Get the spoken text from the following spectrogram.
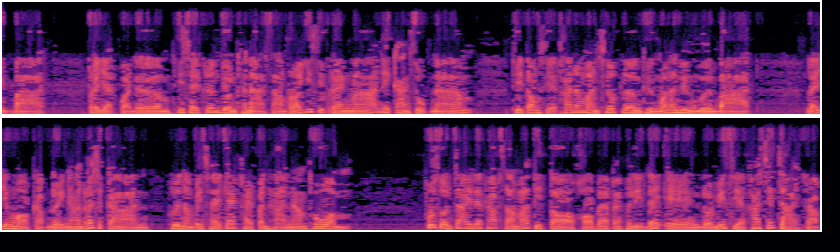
20 บาท ประหยัดกว่าเดิมที่ใช้เครื่องยนต์ขนาด 320 แรงม้าในการสูบน้ำที่ต้องเสียค่าน้ำมันเชื้อเพลิงถึงวันละ 10,000 บาท และยังเหมาะกับหน่วยงานราชการ เพื่อนำไปใช้แก้ไขปัญหาน้ำท่วม ผู้สนใจนะครับสามารถติดต่อขอแบบไปผลิตได้เอง โดยไม่เสียค่าใช้จ่ายครับ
